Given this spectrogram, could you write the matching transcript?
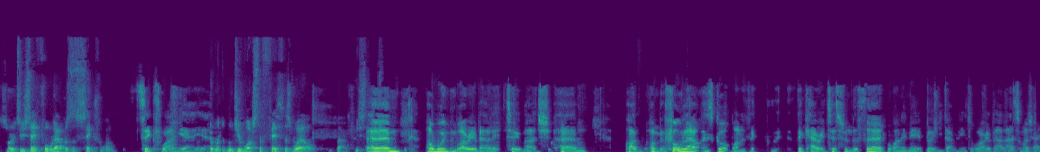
sorry, did you say Fallout was the sixth one? Sixth one, yeah, yeah. So would, would you watch the fifth as well? That you said. Um, I wouldn't worry about it too much. Um, I, I mean, Fallout has got one of the the characters from the third one in it, but you don't need to worry about that so much. okay.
